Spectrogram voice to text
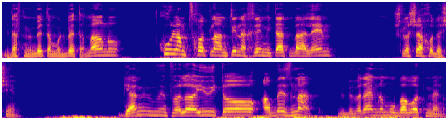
בדף מ"ב עמוד ב' אמרנו, כולם צריכות להמתין אחרי מיתת בעליהם שלושה חודשים. גם אם הם כבר לא היו איתו הרבה זמן, ובוודאי הן לא מעוברות ממנו.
